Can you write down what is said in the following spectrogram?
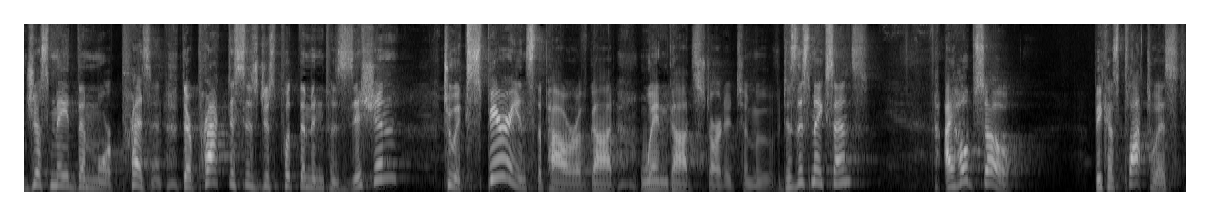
just made them more present. Their practices just put them in position to experience the power of God when God started to move. Does this make sense? I hope so, because plot twist,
